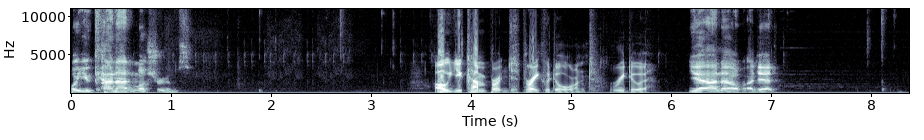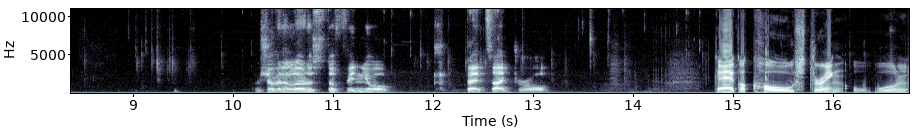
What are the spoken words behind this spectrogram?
but you can add mushrooms. Oh, you can br just break the door and redo it. Yeah, I know. I did. I'm shoving a load of stuff in your bedside drawer. Okay, I got coal, string, wool,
